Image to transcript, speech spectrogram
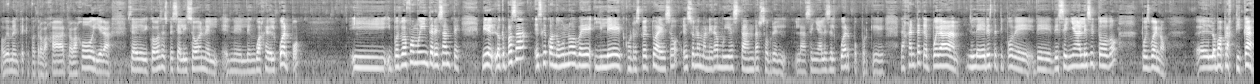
obviamente que fue a trabajar, trabajó y era, se dedicó, se especializó en el, en el lenguaje del cuerpo. Y, pues fue muy interesante. Miren, lo que pasa es que cuando uno ve y lee con respecto a eso, es una manera muy estándar sobre las señales del cuerpo, porque la gente que pueda leer este tipo de, de, de señales y todo, pues bueno, eh, lo va a practicar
